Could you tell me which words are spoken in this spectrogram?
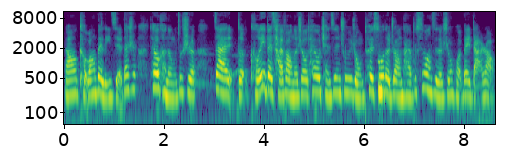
然后渴望被理解，但是她有可能就是。在的可以被采访的时候，他又呈现出一种退缩的状态，不希望自己的生活被打扰，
